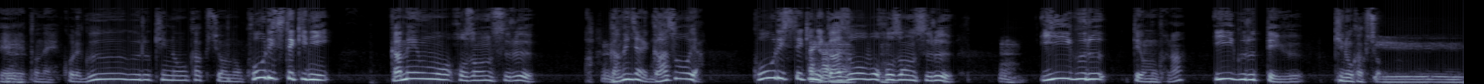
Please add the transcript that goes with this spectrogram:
えっ、とね、これ Google 機能拡張の効率的に画面を保存する、画面じゃない、画像や。効率的に画像を保存する、うん。イーグルって読むかな？イーグルっていう機能拡張え。ー、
